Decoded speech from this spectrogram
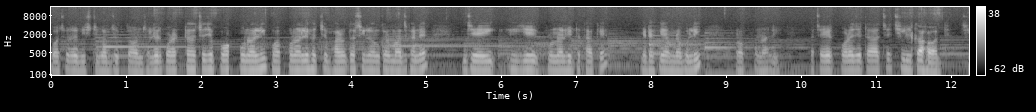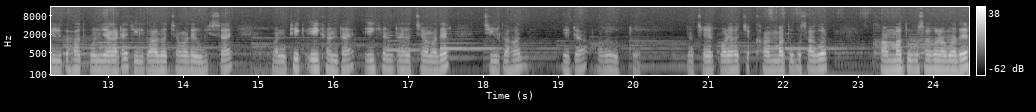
বছরের বৃষ্টিপাতযুক্ত অঞ্চল। এর পরেরটা হচ্ছে যে পক প্রণালী। পক প্রণালী হচ্ছে ভারত আর শ্রীলঙ্কার মাঝখানে যে এই এই যে প্রণালীটা থাকে, এটাকে আমরা বলি পক প্রণালী। আচ্ছা এরপরে যেটা আছে চিল্কা হ্রদ চিল্কা হ্রদ কোন জায়গাটায়? চিল্কা হ্রদ হচ্ছে আমাদের উড়িষ্যায়। মানে ঠিক এইখানটায় এইখানটায় হচ্ছে আমাদের চিল্কা হ্রদ এটা হবে উত্তর। আচ্ছা এরপরে হচ্ছে খাম্বাত উপসাগর। খাম্বাত উপসাগর আমাদের,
